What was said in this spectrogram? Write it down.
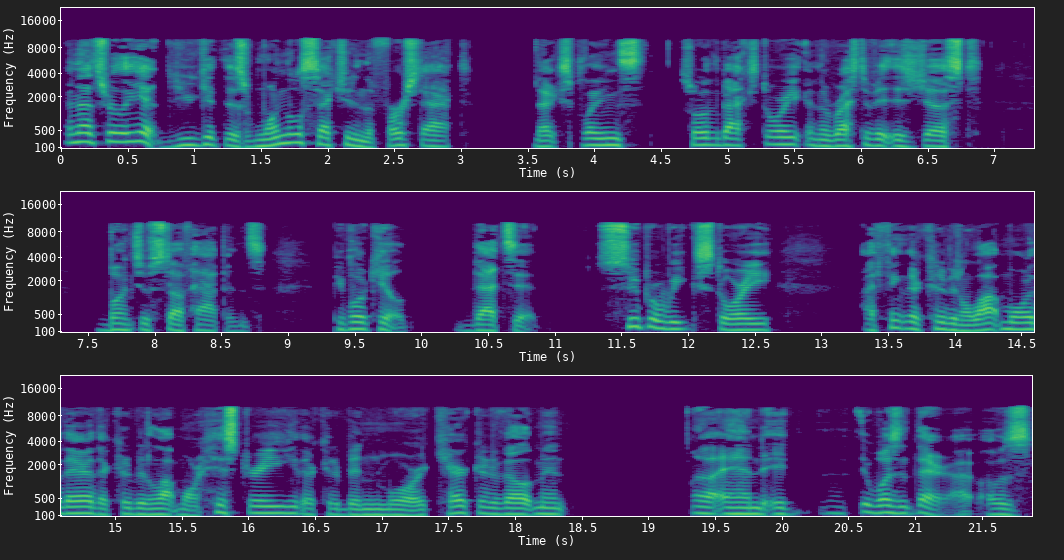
and that's really it. You get this one little section in the first act that explains sort of the backstory, and the rest of it is just bunch of stuff happens. People are killed. That's it. Super weak story. I think there could have been a lot more there. There could have been a lot more history. There could have been more character development, uh, and it it wasn't there. I, I was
